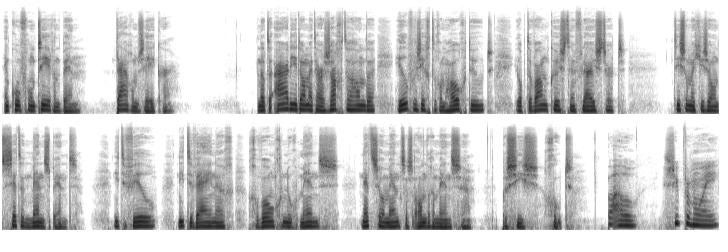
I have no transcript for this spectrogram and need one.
en confronterend ben. Daarom zeker. En dat de aarde je dan met haar zachte handen heel voorzichtig omhoog duwt, je op de wang kust en fluistert. Het is omdat je zo ontzettend mens bent. Niet te veel, niet te weinig, gewoon genoeg mens. Net zo mens als andere mensen. Precies goed. Wauw, supermooi.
